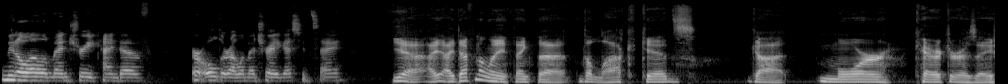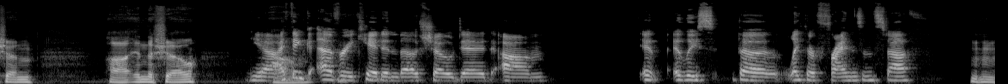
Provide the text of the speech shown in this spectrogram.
middle elementary kind of or older elementary i guess you'd say Yeah, I, I definitely think that the Locke kids got more characterization uh, in the show. Yeah, I think Um, every kid in the show did. Um, it, at least the like their friends and stuff. hmm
